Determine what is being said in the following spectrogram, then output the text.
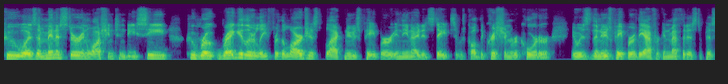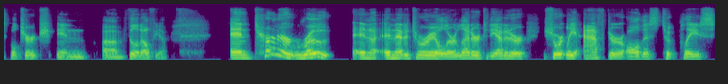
who was a minister in Washington D.C., who wrote regularly for the largest black newspaper in the United States. It was called the Christian Recorder. It was the newspaper of the African Methodist Episcopal Church in um, Philadelphia. And Turner wrote an, an editorial or letter to the editor shortly after all this took place.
